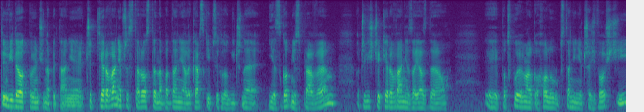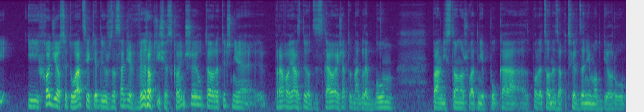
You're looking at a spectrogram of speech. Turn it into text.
tym wideo odpowiem Ci na pytanie, czy kierowanie przez starostę na badania lekarskie i psychologiczne jest zgodnie z prawem. Oczywiście kierowanie za jazdę y, pod wpływem alkoholu lub stanie nietrzeźwości. I chodzi o sytuację, kiedy już w zasadzie wyrok Ci się skończył, teoretycznie prawo jazdy odzyskałeś, a tu nagle bum, Pan listonosz ładnie puka, polecony za potwierdzeniem odbioru.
